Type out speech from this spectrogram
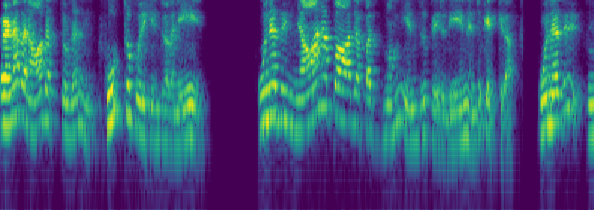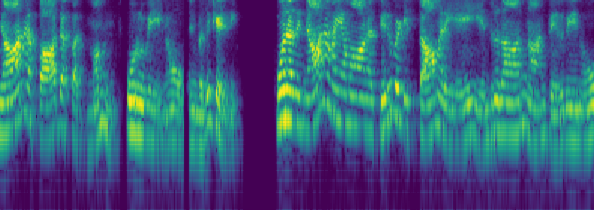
பிரணவநாதத்துடன் கூத்து புரிகின்றவனே. உனது ஞானபாத பத்மம் என்று பெறுவேன் என்று கேட்கிறார். உனது ஞான பாத பத்மம் உருவேனோ? என்பது கேள்வி. உனது ஞானமயமான திருவடி தாமரையை என்றுதான் நான் பெறுவேனோ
